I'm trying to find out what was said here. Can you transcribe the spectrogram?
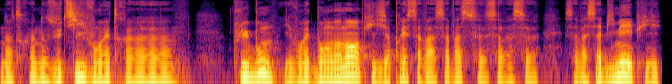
notre, nos outils vont être plus bons. Ils vont être bons un moment, puis après, ça va, ça va, ça va, ça va s'abîmer. Puis,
